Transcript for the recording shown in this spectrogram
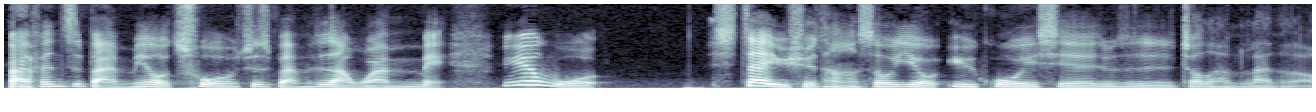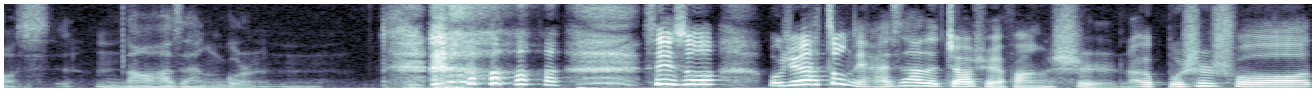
百分之百没有错，就是百分之百完美，因为我。在语学堂的时候，也有遇过一些就是教得很烂的老师，嗯，然后他是韩国人，嗯，所以说我觉得重点还是他的教学方式，而不是说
